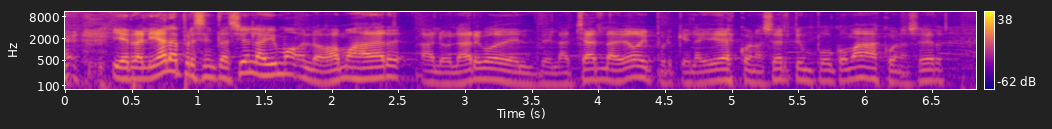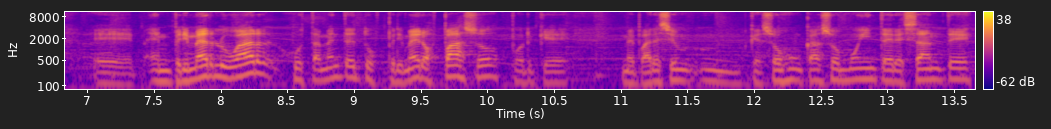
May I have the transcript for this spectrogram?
y en realidad la presentación la vimos, lo vamos a dar a lo largo de la charla de hoy, porque la idea es conocerte un poco más, conocer eh, en primer lugar justamente tus primeros pasos, porque me parece que sos un caso muy interesante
